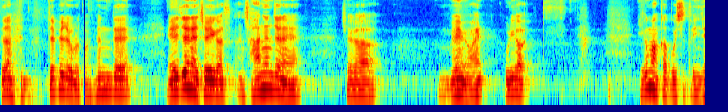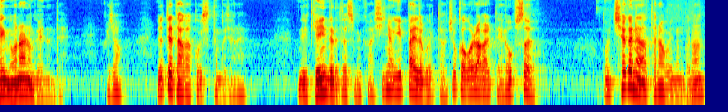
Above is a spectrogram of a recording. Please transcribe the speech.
그 다음에 대표적으로 또 현대 예전에 저희가 한 4년 전에 제가 많이 우리가 이것만 갖고 있어도 인생 논하는 거였는데 그죠? 이때 다 갖고 있었던 거잖아요. 근데 개인들 어떻습니까? 신용 이빠이 들고 있다가 주가 올라갈 때 없어요. 최근에 나타나고 있는 거는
